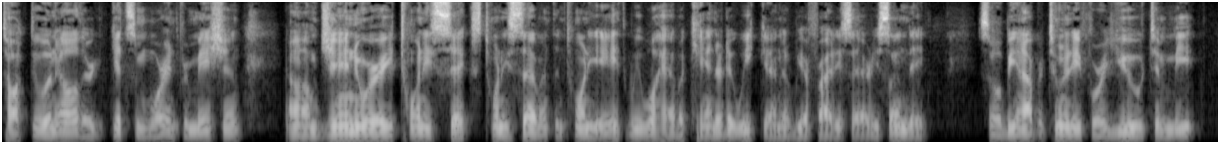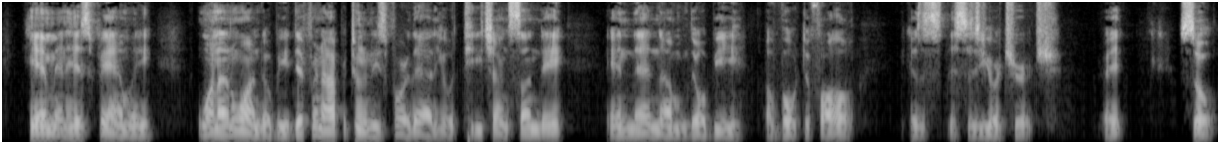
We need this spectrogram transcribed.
talk to an elder, get some more information. Um, January 26th, 27th, and 28th, we will have a candidate weekend. It'll be a Friday, Saturday, Sunday. So it'll be an opportunity for you to meet him and his family one on one. There'll be different opportunities for that. He will teach on Sunday, and then um, there will be a vote to follow because this is your church, right? So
